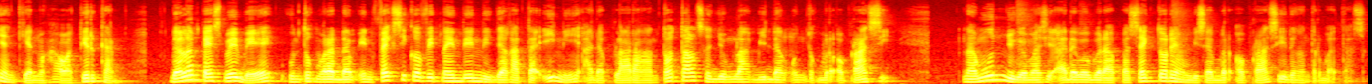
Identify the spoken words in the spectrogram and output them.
yang kian mengkhawatirkan. Dalam PSBB, untuk meredam infeksi COVID-19 di Jakarta ini ada pelarangan total sejumlah bidang untuk beroperasi. Namun juga masih ada beberapa sektor yang bisa beroperasi dengan terbatas.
